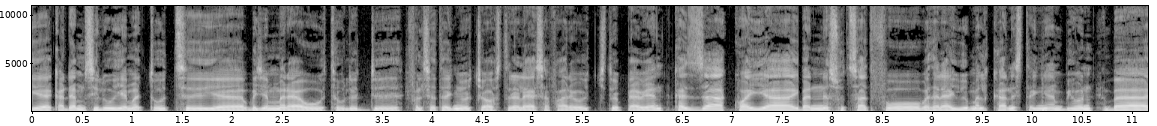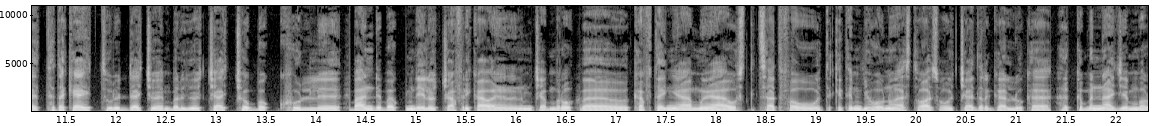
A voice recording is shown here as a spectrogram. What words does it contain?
የቀደም ሲሉ የመጡት የመጀመሪያው ትውልድ ፍልሰተኞች አውስትራሊያ ሰፋሪዎች ኢትዮጵያውያን ከዛ አኳያ በእነሱ ተሳትፎ በተለያዩ መልክ አነስተኛም ቢሆን በተተኪያ ትውልዳቸው ወይም በልጆቻቸው በኩል በአንድ በኩል ሌሎች አፍሪካውያንንም ጨምሮ በከፍተኛ ሙያ ውስጥ ተሳትፈው ጥቂትም ቢሆኑ አስተዋጽኦዎች ያደርጋሉ። ከሕክምና ጀምሮ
